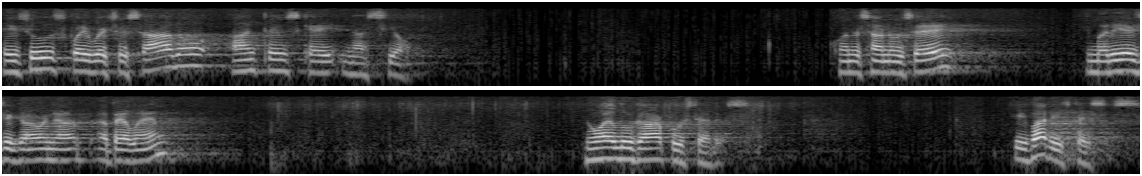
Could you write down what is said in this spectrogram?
Jesús fue rechazado antes que nació. Cuando San José y María llegaron a, Belén, no hay lugar para ustedes. Y varias veces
